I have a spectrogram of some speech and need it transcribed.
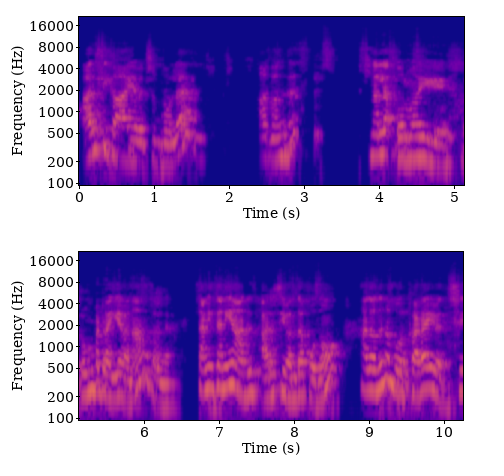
அரிசி காய வச்சிருந்தோம்ல. அது வந்து நல்லா ஒரு மாதிரி ரொம்ப ட்ரையா வேணாம். பாருங்க. தனித்தனியா அது அரிசி வந்தா போதும். அதை வந்து நம்ம ஒரு கடாய் வச்சு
